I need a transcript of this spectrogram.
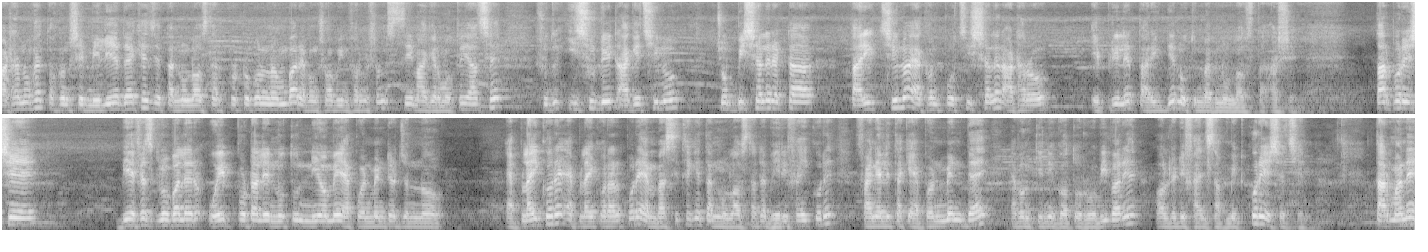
পাঠানো হয়, তখন সে মিলিয়ে দেখে যে তার নোলা অবস্থার প্রোটোকল নাম্বার এবং সব ইনফরমেশন সেম আগের মতোই আছে। শুধু ইস্যু ডেট আগে ছিল, চব্বিশ সালের একটা তারিখ ছিল, এখন পঁচিশ সালের আঠারো এপ্রিলের তারিখ দিয়ে নতুনভাবে নোলা অবস্থা আসে। তারপরে সে বিএফএস গ্লোবালের ওয়েব পোর্টালে নতুন নিয়মে অ্যাপয়েন্টমেন্টের জন্য অ্যাপ্লাই করে। অ্যাপ্লাই করার পরে অ্যাম্বাসি থেকে তার নোলাস্তাটা ভেরিফাই করে ফাইনালি তাকে অ্যাপয়েন্টমেন্ট দেয় এবং তিনি গত রবিবারে অলরেডি ফাইল সাবমিট করে এসেছেন। তার মানে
